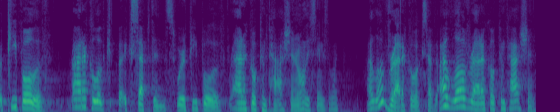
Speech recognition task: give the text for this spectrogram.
a people of radical acceptance. We're a people of radical compassion and all these things. I'm like, I love radical acceptance. I love radical compassion.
